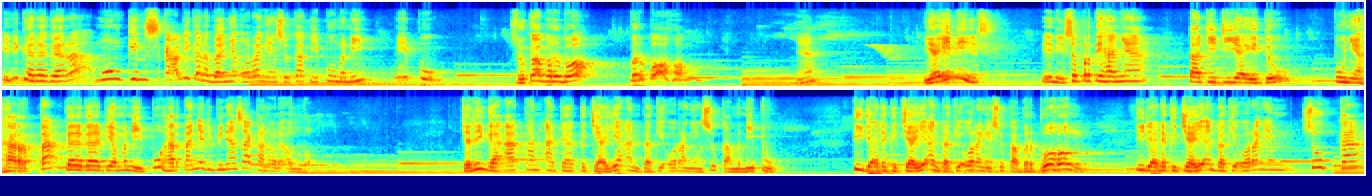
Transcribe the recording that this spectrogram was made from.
Ini gara-gara mungkin sekali karena banyak orang yang suka tipu menipu suka berbo berbohong ya ini ini seperti hanya tadi dia itu punya harta gara-gara dia menipu hartanya dibinasakan oleh Allah jadi nggak akan ada kejayaan bagi orang yang suka menipu. Tidak ada kejayaan bagi orang yang suka berbohong. Tidak ada kejayaan bagi orang yang suka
